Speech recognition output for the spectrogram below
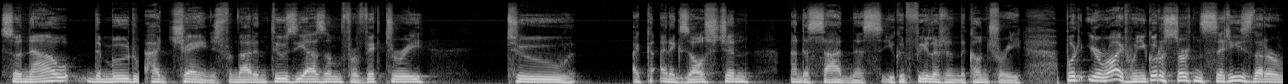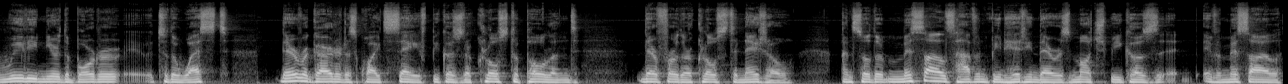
So now the mood had changed from that enthusiasm for victory to a, an exhaustion and a sadness. You could feel it in the country. But you're right, when you go to certain cities that are really near the border uh, to the west, they're regarded as quite safe because they're close to Poland, therefore they're close to NATO. And so the missiles haven't been hitting there as much because if a missile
